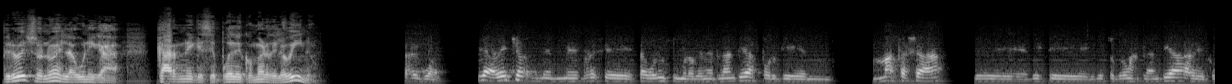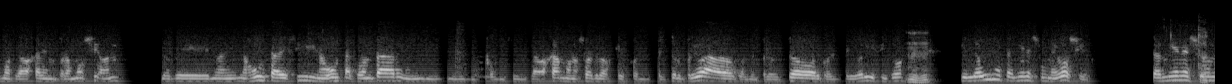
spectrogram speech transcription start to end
Pero eso no es la única carne que se puede comer del ovino. Tal cual. Mira, de hecho, me, me parece está buenísimo lo que me planteas porque mm, más allá de, de este, de esto que vos planteás, de cómo trabajar en promoción, lo que nos, gusta decir y nos gusta contar, y, y como si trabajamos nosotros que es con el sector privado, con el productor, con el frigorífico, Ujú. que el ovino también es un negocio. También es, un-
